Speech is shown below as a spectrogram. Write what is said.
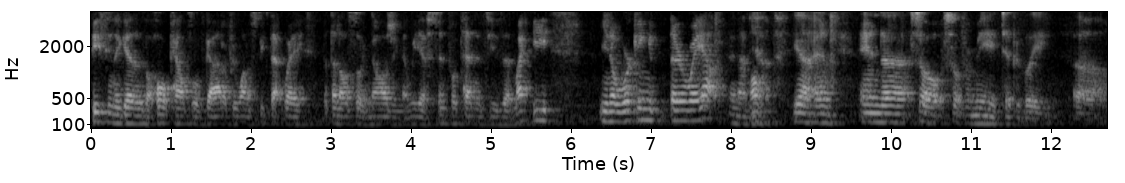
piecing together the whole counsel of God, if we want to speak that way, but then also acknowledging that we have sinful tendencies that might be, you know, working their way out in that moment. Yeah, yeah and and uh, so so for me, typically. Uh,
